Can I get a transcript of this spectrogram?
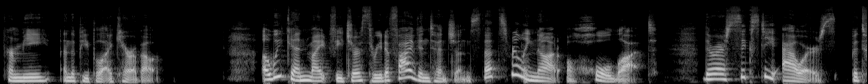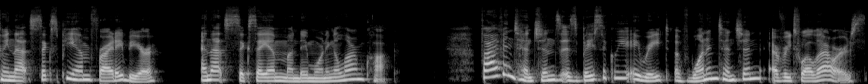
for me and the people I care about? A weekend might feature three to five intentions. That's really not a whole lot. There are 60 hours between that 6 p.m. Friday beer and that 6 a.m. Monday morning alarm clock. Five intentions is basically a rate of one intention every 12 hours.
